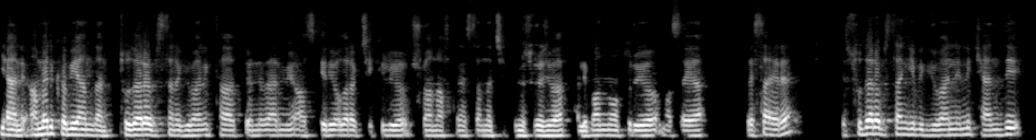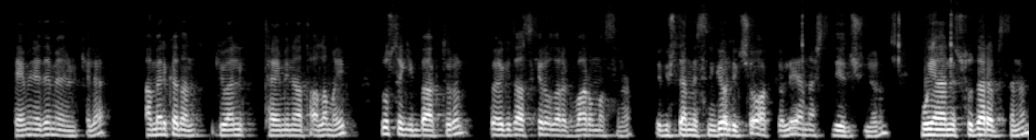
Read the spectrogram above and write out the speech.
Yani Amerika bir yandan Suudi Arabistan'a güvenlik taahhütlerini vermiyor, askeri olarak çekiliyor. Şu an Afganistan'da çekilme süreci var. Taliban'la oturuyor masaya vesaire. E, Suudi Arabistan gibi güvenliğini kendi temin edemeyen ülkeler Amerika'dan güvenlik teminatı alamayıp Rusya gibi bir aktörün bölgede asker olarak var olmasını ve güçlenmesini gördükçe o aktörle yanaştı diye düşünüyorum. Bu yani Suudi Arabistan'ın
